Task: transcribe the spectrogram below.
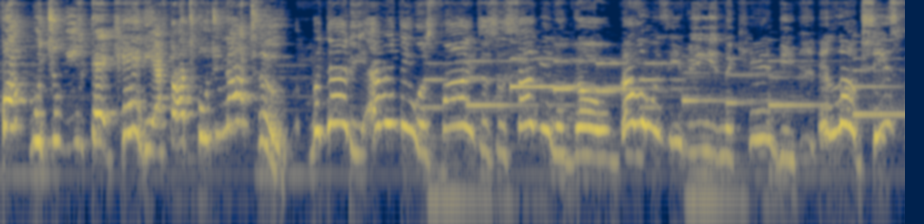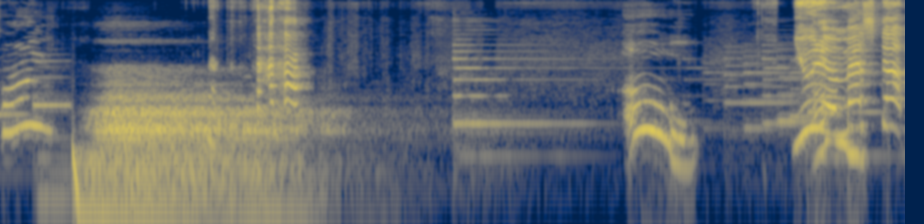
fuck would you eat that candy after I told you not to? But Daddy, everything was fine just a second ago. Bella was even eating the candy. And look, she's fine. You Oh. done messed up,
